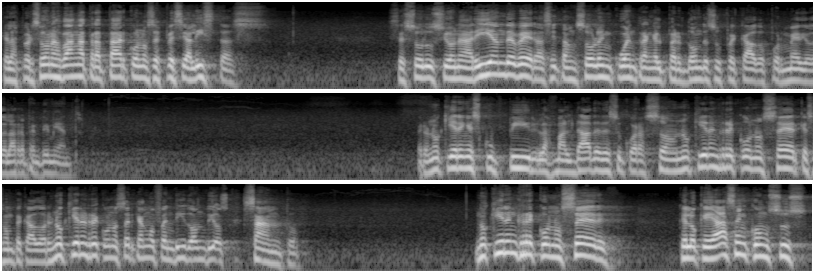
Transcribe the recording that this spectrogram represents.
que las personas van a tratar con los especialistas se solucionarían de veras si tan solo encuentran el perdón de sus pecados por medio del arrepentimiento? Pero no quieren escupir las maldades de su corazón, no quieren reconocer que son pecadores, no quieren reconocer que han ofendido a un Dios santo, no quieren reconocer que lo que hacen con sus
